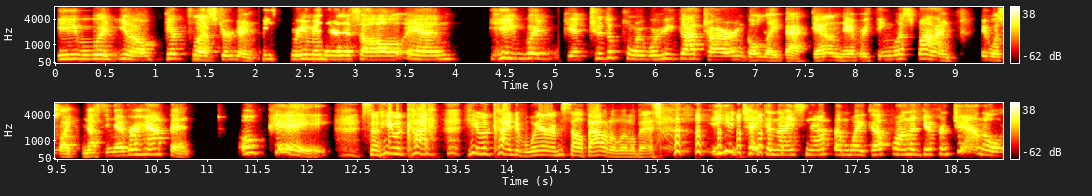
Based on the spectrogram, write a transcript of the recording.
He would, you know, get flustered and be screaming at us all. And he would get to the point where he got tired and go lay back down and everything was fine. It was like nothing ever happened. Okay. So he would kind he would kind of wear himself out a little bit. He'd take a nice nap and wake up on a different channel.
